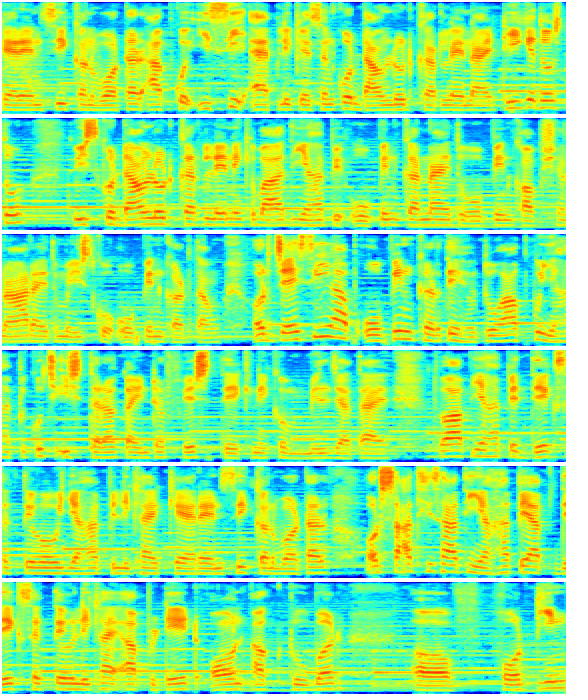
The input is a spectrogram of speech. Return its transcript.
करेंसी कन्वर्टर आपको इसी एप्लीकेशन को डाउनलोड कर लेना है। ठीक है दोस्तों? तो इसको डाउनलोड कर लेने के बाद यहाँ पे ओपन करना है। तो ओपन का ऑप्शन आ रहा है तो मैं इसको ओपन करता हूँ। और जैसे ही आप ओपन करते हो तो आपको यहाँ पर कुछ इस तरह का इंटरफेस देखने को मिल जाता है। तो आप यहाँ पर देख सकते हो, यहाँ पर लिखा है करेंसी कन्वर्टर और साथ ही साथ यहाँ पर आप देख सकते हो, लिखा है update on October fourteen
